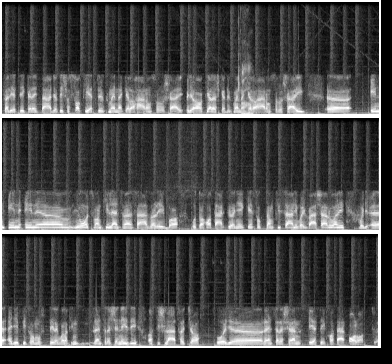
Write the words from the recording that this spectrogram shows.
felértékel egy tárgyat, és a szakértők mennek el a háromszorosáig, vagy a kereskedők mennek Aha. el a háromszorosáig. Ö, Én, én, én ö, 80-90 százalékba ott a határ környékén szoktam kiszállni, vagy vásárolni, vagy ö, egyébként, ha most tényleg valaki rendszeresen nézi, azt is láthatja, hogy rendszeresen értékhatár alatt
